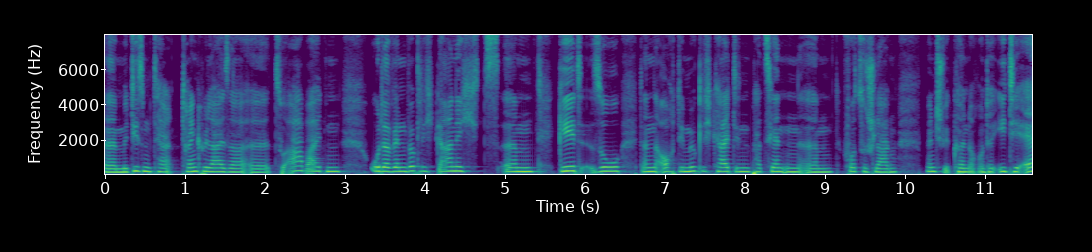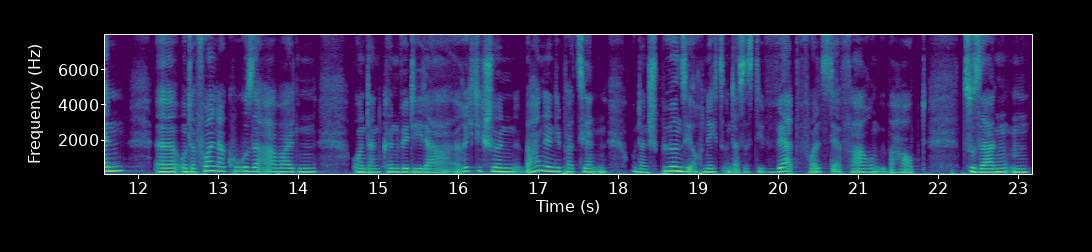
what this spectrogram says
äh, mit diesem Tranquilizer äh, zu arbeiten oder wenn wirklich gar nichts ähm, geht, so dann auch die Möglichkeit, den Patienten ähm, vorzuschlagen, Mensch, wir können auch unter ITN, äh, unter Vollnarkose arbeiten und dann können wir die da richtig schön behandeln, die Patienten, und dann spüren sie auch nichts. Und das ist die wertvollste Erfahrung überhaupt, zu sagen, hm,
